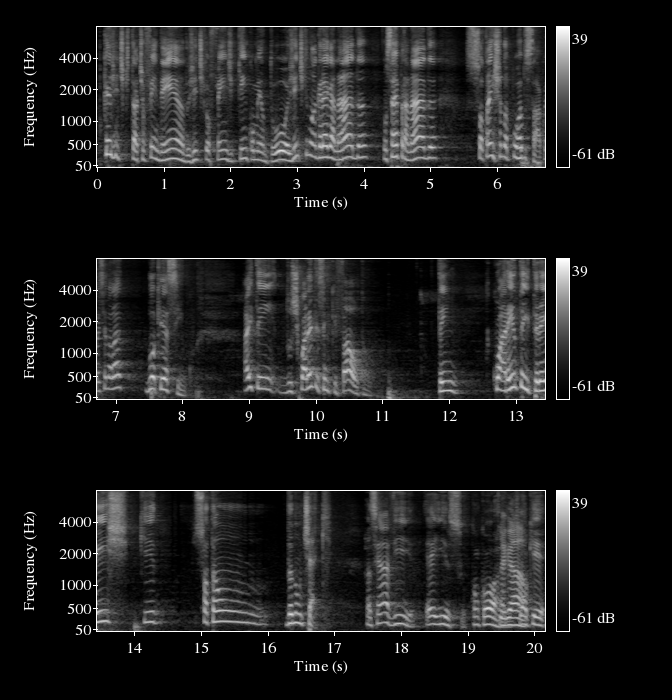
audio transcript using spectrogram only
Porque é gente que tá te ofendendo, gente que ofende quem comentou, gente que não agrega nada, não serve pra nada, só tá enchendo a porra do saco. Aí você vai lá, bloqueia cinco. Aí tem, dos 45 que faltam, tem 43 que só estão dando um check. Fala assim, ah, vi, é isso, concordo. Legal. o quê.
